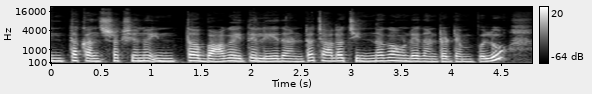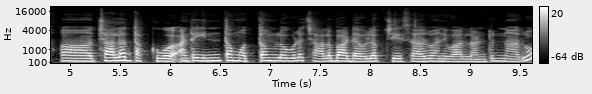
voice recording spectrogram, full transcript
ఇంత కన్‌స్ట్రక్షన్ ఇంత బాగా అయితే లేదంట. చాలా చిన్నగా ఉండేదంట టెంపుల్ చాలా తక్కువ అంటే ఇంత మొత్తంలో కూడా చాలా బాగా డెవలప్ చేశారు అని వాళ్ళు అంటున్నారు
